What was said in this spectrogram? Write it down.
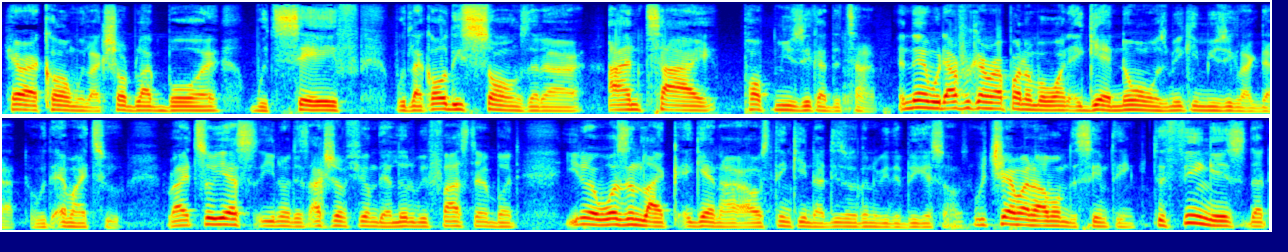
Here I come with like Short Black Boy, with Safe, with like all these songs that are anti pop music at the time. And then with African rapper number one, again, no one was making music like that with MI2, right? So yes, you know, this action film, they're a little bit faster, but you know, it wasn't like, again, I, I was thinking that these were going to be the biggest songs. With Chairman album, the same thing. The thing is that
